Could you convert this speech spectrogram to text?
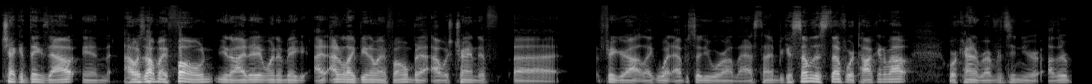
checking things out. And I was on my phone. You know, I didn't want to make. I, I don't like being on my phone, but I was trying to uh, figure out like what episode you were on last time because some of the stuff we're talking about, we're kind of referencing your other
